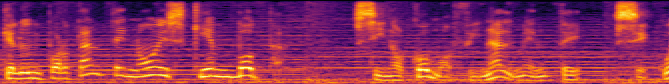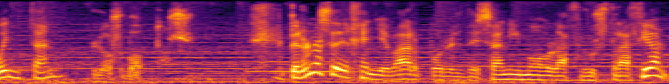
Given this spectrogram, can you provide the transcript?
que lo importante no es quién vota, sino cómo finalmente se cuentan los votos. Pero no se dejen llevar por el desánimo o la frustración.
